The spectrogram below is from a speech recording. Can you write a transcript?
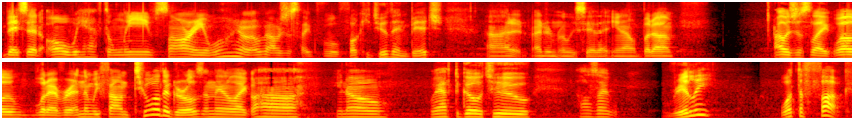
they said, "Oh, we have to leave. Sorry." Well, I was just like, "Well, fuck you too, then, bitch." Uh, I, didn't, I didn't really say that, you know, but um, I was just like, "Well, whatever." And then we found two other girls, and they were like, "Ah, uh, you know, we have to go too." I was like, "Really? What the fuck?"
